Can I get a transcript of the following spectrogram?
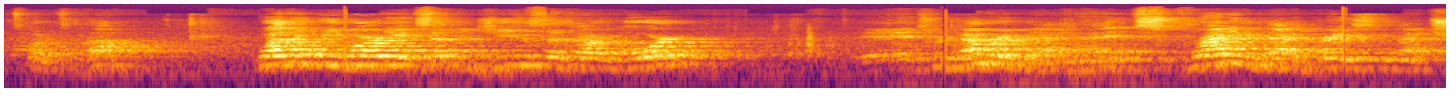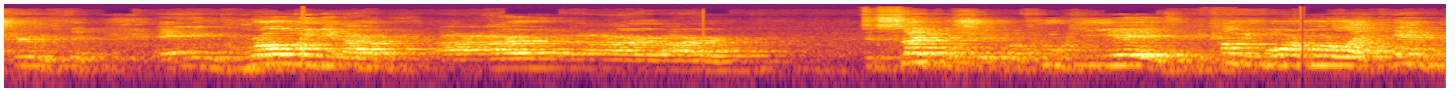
That's what it's about. Whether we've already accepted Jesus as our Lord, it's remembering that and it's spreading that grace and that truth and, and growing in our, our, our, our discipleship of who He is and becoming more and more like Him,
